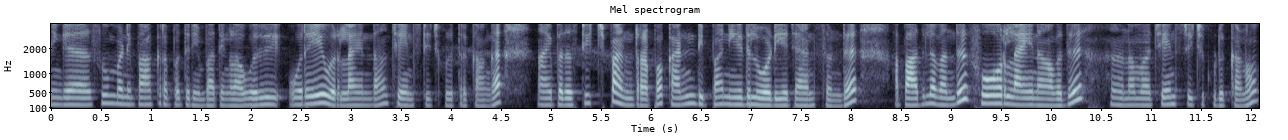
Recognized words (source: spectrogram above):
நீங்கள் ஜூம் பண்ணி பார்க்குறப்ப தெரியும் பார்த்தீங்களா ஒரு ஒரே ஒரு லைன் தான் செயின் ஸ்டிச் கொடுத்துருக்காங்க. நான் இப்போ அதை ஸ்டிச் பண்ணுறப்போ கண்டிப்பாக நீடில் ஓடிய சான்ஸ் உண்டு. அப்போ அதில் வந்து ஃபோர் லைனாவது நம்ம செயின் ஸ்டிச் கொடுக்கணும்.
